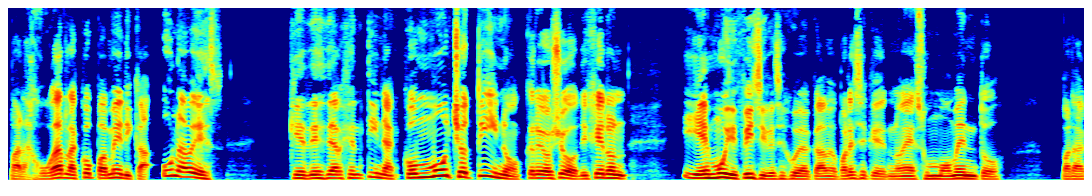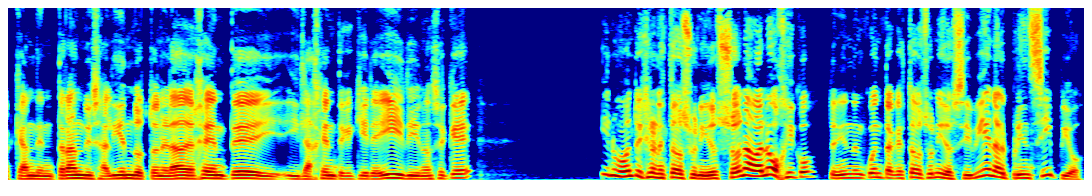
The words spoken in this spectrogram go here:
para jugar la Copa América una vez que desde Argentina, con mucho tino, creo yo, dijeron, y es muy difícil que se juegue acá, me parece que no es un momento para que ande entrando y saliendo tonelada de gente y, la gente que quiere ir y no sé qué. Y en un momento dijeron Estados Unidos, sonaba lógico, teniendo en cuenta que Estados Unidos, si bien al principio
